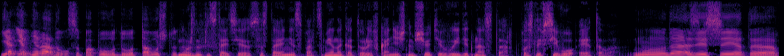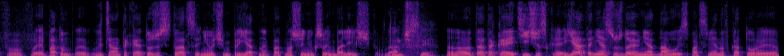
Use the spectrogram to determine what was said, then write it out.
Я, я бы не радовался по поводу вот того, что... это- Можно представить себе состояние спортсмена, который в конечном счете выйдет на старт после всего этого. Ну да, здесь и это... ф- Потом, э, ведь она такая тоже ситуация не очень приятная по отношению к своим болельщикам. В да. том числе. Ну, это такая этическая. Я-то не осуждаю ни одного из спортсменов, которые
